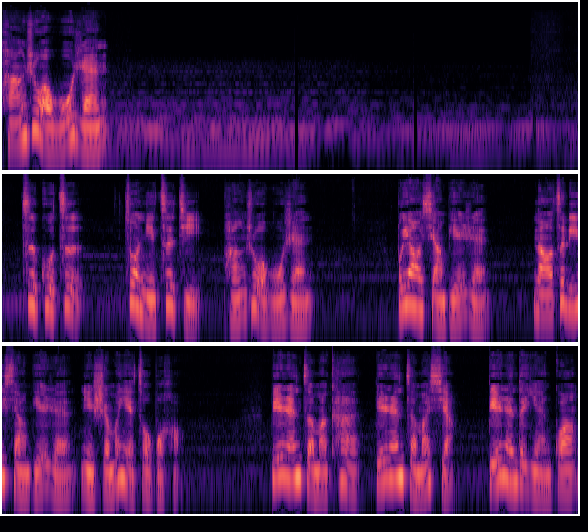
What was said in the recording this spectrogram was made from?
旁若无人。自顾自，做你自己，旁若无人。不要想别人，脑子里想别人，你什么也做不好。别人怎么看，别人怎么想，别人的眼光，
